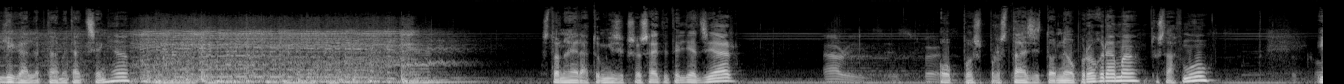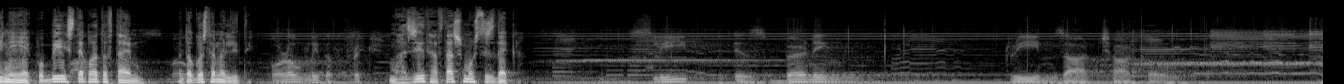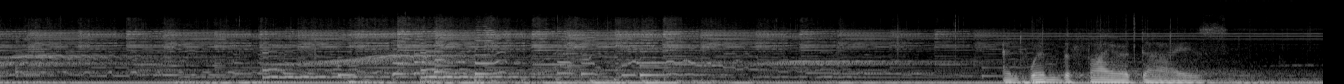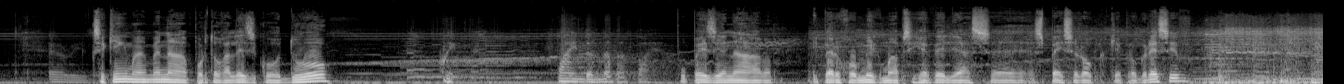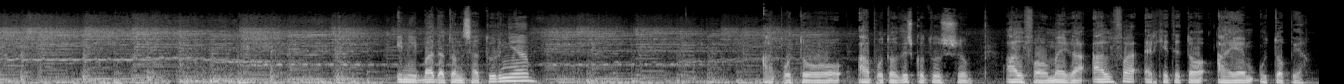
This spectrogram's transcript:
Λίγα λεπτά μετά τις 9 Στον αέρα του musicsociety.gr Όπως προστάζει το νέο πρόγραμμα του σταθμού Είναι η εκπομπή Step Out of Time Με τον Κώστα Μελίτη. Μαζί θα φτάσουμε στις 10 Sleep is burning Dreams are charcoal Ξεκίνημα με ένα πορτογαλέζικο ντουο που παίζει ένα υπέροχο μείγμα ψυχεδέλειας ε, space rock και progressive. Είναι η μπάντα των Σατούρνια. Από το, από το δίσκο τους Αλφα Ωμέγα Αλφα έρχεται το I Am Utopia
